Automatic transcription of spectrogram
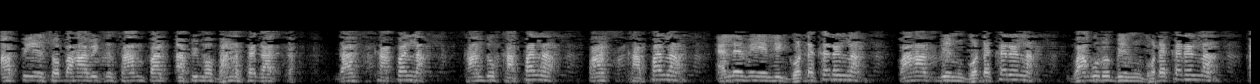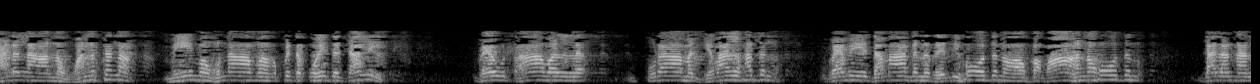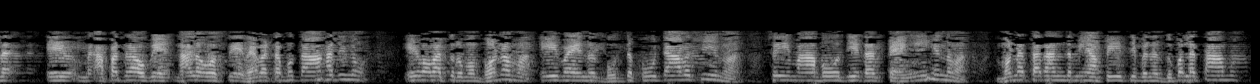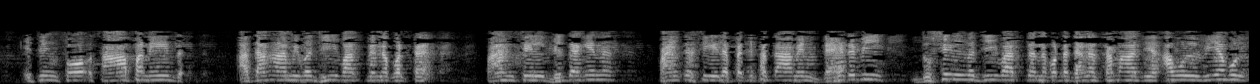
අපේ ස්වභාවික සම්පත් අපිම වනසගත්තා ගස් කපලා කඳු කපලා පස් කපලා ඇලවේලි ගොඩ කරලා පහත් බිම් ගොඩ කරලා වගුරු බිම් ගොඩ කරලා කඩලාන වනසලා මේම වුණාම අපිට කොහෙද ජලේ? වැව් තාවල් පුරාම ගෙවල් හදලා වැවේ දමාගෙන රෙදි හොදනවා වාහන හොදන දලනල ඒ අපද්‍රව්‍ය නල ඔස්සේ වැවට මුදා හදිනවා ඒව වතුරම බොනම ඒ වයින් බුද්ධ පූජාව තියෙනවා. සීමා බෝධියට පැන් ඉහෙනවා. මොනතරම්ද මේ අපේ තිබෙන දුබලතාව ඉතින් සාපනේද? අදහාමිව ජීවත් වෙනකොට පංචිල් බිඳගෙන පංචශීල ප්‍රතිපදාවෙන් බැහැරවි දුසිල්ව ජීවත් වෙනකොට ජන සමාජය අවුල් වියමුල්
